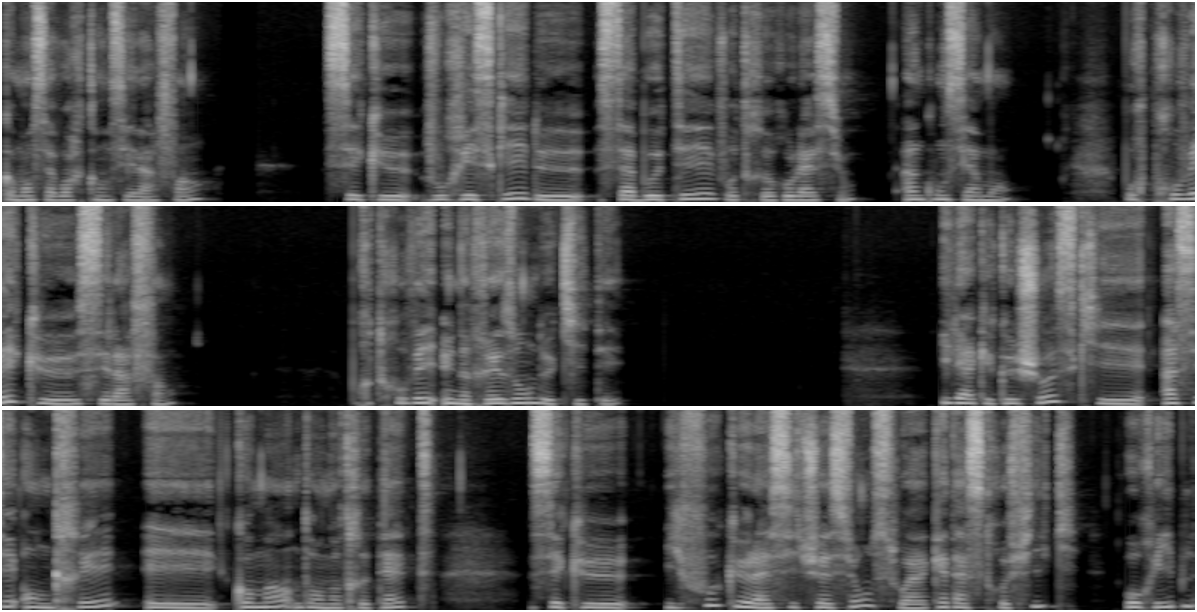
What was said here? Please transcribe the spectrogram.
comment savoir quand c'est la fin, c'est que vous risquez de saboter votre relation inconsciemment pour prouver que c'est la fin, pour trouver une raison de quitter. Il y a quelque chose qui est assez ancré et commun dans notre tête, c'est que il faut que la situation soit catastrophique, horrible,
